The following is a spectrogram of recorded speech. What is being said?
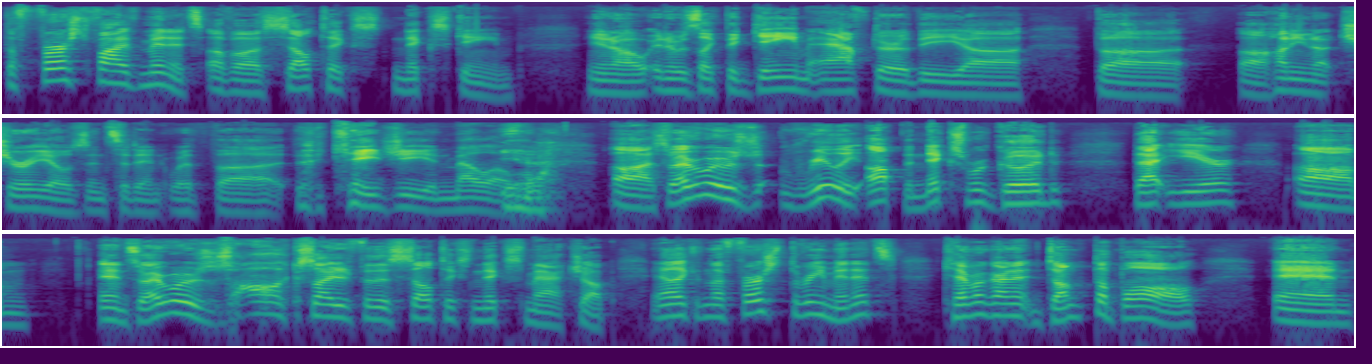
the first five minutes of a Celtics Knicks game, you know, and it was like the game after the uh, the uh, Honey Nut Cheerios incident with uh, KG and Melo. Yeah. Uh, so everybody was really up. The Knicks were good that year. Um, and so everybody was all excited for this Celtics Knicks matchup. And like in the first three minutes, Kevin Garnett dunked the ball and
